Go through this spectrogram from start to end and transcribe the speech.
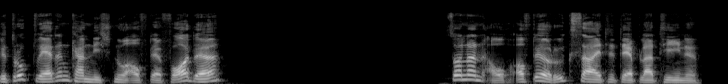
Gedruckt werden kann nicht nur auf der Vorder-, sondern auch auf der Rückseite der Platine.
